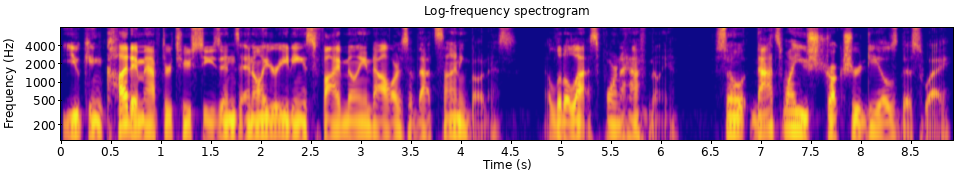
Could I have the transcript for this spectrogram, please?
you can cut him after two seasons and all you're eating is $5 million of that signing bonus, a little less, four and a half million. So that's why you structure deals this way,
